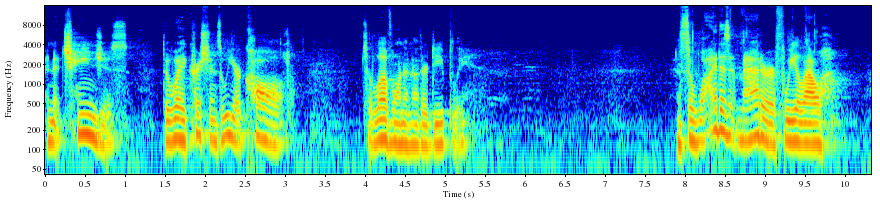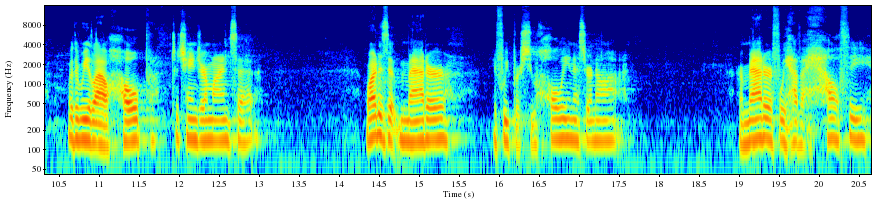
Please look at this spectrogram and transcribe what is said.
and it changes the way Christians, we are called to love one another deeply. And so, why does it matter if we allow, whether we allow hope to change our mindset? Why does it matter if we pursue holiness or not? Or matter if we have a healthy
